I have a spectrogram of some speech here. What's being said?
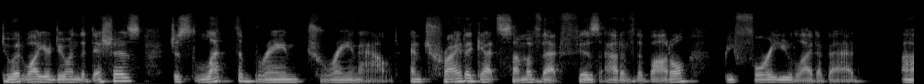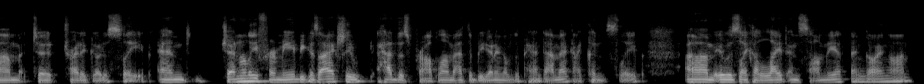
do it while you're doing the dishes. Just let the brain drain out and try to get some of that fizz out of the bottle before you lie to bed um, to try to go to sleep. And generally for me, because I actually had this problem at the beginning of the pandemic, I couldn't sleep. Um, it was like a light insomnia thing going on.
